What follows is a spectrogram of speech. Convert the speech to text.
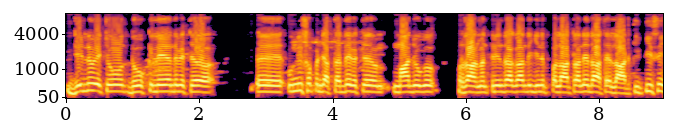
ਜਿਹਨਾਂ ਵਿੱਚੋਂ 2 ਕਿੱਲਿਆਂ ਦੇ ਵਿੱਚ, ਅਹ 1975 ਦੇ ਵਿੱਚ ਮਾਨਯੋਗ ਪ੍ਰਧਾਨ ਮੰਤਰੀ ਇੰਦਰਾ ਗਾਂਧੀ ਜੀ ਨੇ ਪਲਾਟਾਂ ਦੇ ਆਧਾਰ ਤੇ ਲਾਟ ਕੀਤੀ ਸੀ।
